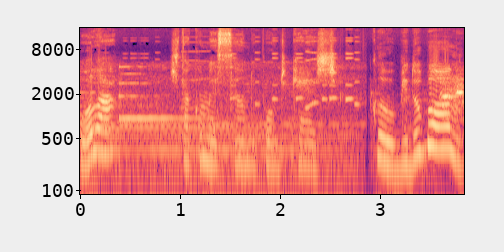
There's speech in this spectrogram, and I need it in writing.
Olá! Está começando o podcast Clube do Bolo.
